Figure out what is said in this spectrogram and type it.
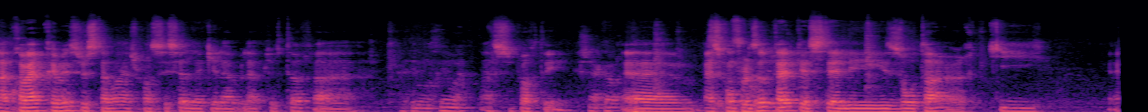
La première prémisse, justement, je pense que c'est celle qui est la, la plus tough à, à supporter. Euh, Est-ce qu'on peut dire peut-être que c'était les auteurs qui. euh,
